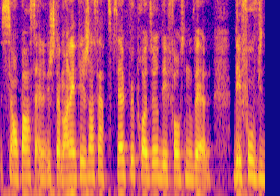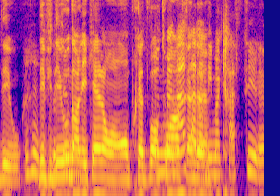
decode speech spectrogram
si on pense, à- justement, l'intelligence artificielle peut produire des fausses nouvelles, des faux vidéos, Mhm. des vidéos une- dans lesquelles on, on pourrait te voir une toi en train à la de... démocratie, là,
